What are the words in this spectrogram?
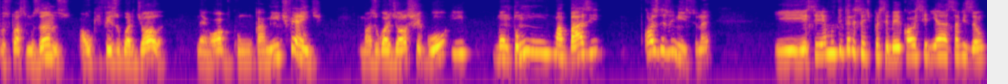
os próximos anos, algo que fez o Guardiola, né? Óbvio, com um caminho diferente. Mas o Guardiola chegou e montou uma base quase desde o início, né? E é muito interessante perceber qual seria essa visão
